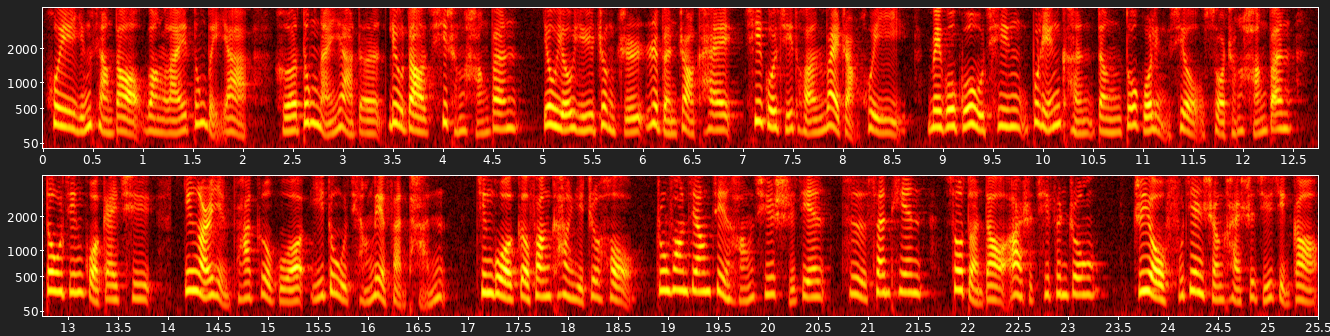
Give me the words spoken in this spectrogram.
会影响到往来东北亚。和东南亚的六到七成航班，又由于正值日本召开七国集团外长会议，美国国务卿布林肯等多国领袖所乘航班都经过该区，因而引发各国一度强烈反弹。经过各方抗议之后，中方将禁航区时间自三天缩短到二十七分钟。只有福建省海事局警告。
